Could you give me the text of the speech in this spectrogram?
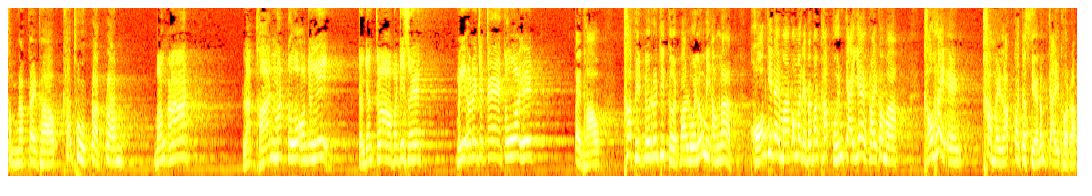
คำนับใต้เท้าข้าถูกปลักปลบังอาจ หลักฐานมัดตัวออกอย่างนี้ เจ้ายังกล้าปฏิเสธ มีอะไรจะแก้ตัวอีก ใต้เท้าข้าผิดโดยหรือที่เกิดมารวยแล้วมีอำนาจ ของที่ได้มาก็ไม่ได้ไปบังคับฝืนใจแย่งใครเข้ามา เขาให้เองข้าไม่รับก็จะเสียน้ำใจขอรับ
